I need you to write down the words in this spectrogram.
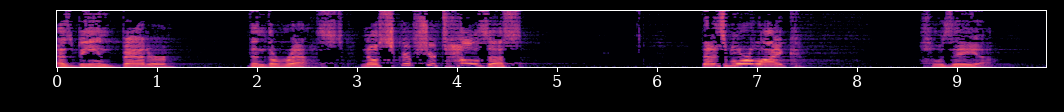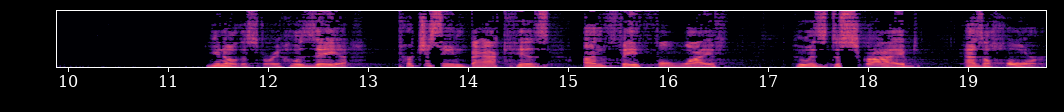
as being better than the rest. No, Scripture tells us that it's more like Hosea. You know the story. Hosea purchasing back his unfaithful wife, who is described as a whore.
